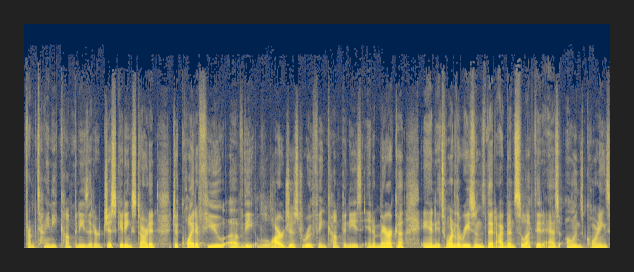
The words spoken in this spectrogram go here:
from tiny companies that are just getting started to quite a few of the largest roofing companies in America. And it's one of the reasons that I've been selected as Owens Corning's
